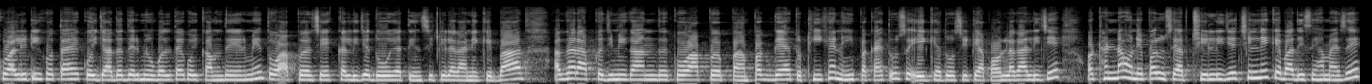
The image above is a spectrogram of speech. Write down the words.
क्वालिटी होता है कोई ज़्यादा देर में उबलता है कोई कम देर में तो आप चेक कर लीजिए दो या तीन सीटी लगाने के बाद। अगर आपका जिमी कांद को आप पक गया तो ठीक है, नहीं पकाए तो उसे एक या दो सीटी आप और लगा लीजिए और ठंडा होने पर उसे आप छील लीजिए। छीलने के बाद इसे हम ऐसे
